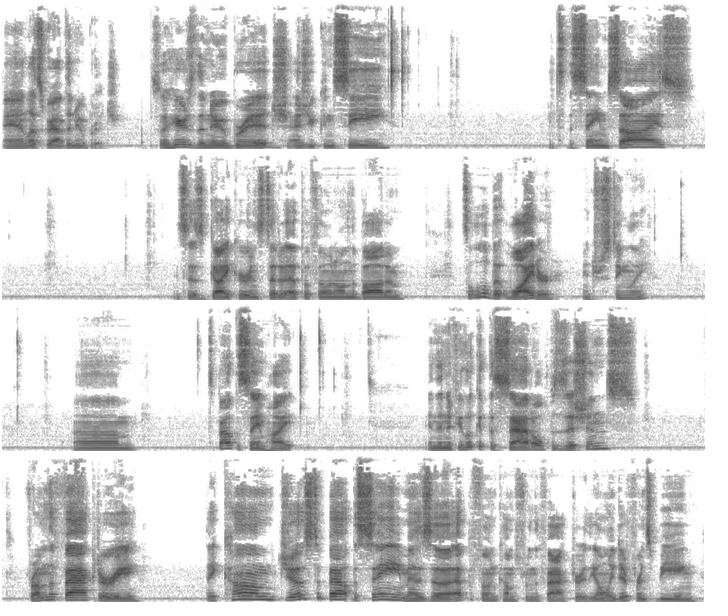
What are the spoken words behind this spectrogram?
and let's grab the new bridge. So here's the new bridge. As you can see, it's the same size. It says Guyker instead of Epiphone on the bottom. It's a little bit wider, interestingly. Um, it's about the same height. And then if you look at the saddle positions, from the factory, they come just about the same as uh, Epiphone comes from the factory. The only difference being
